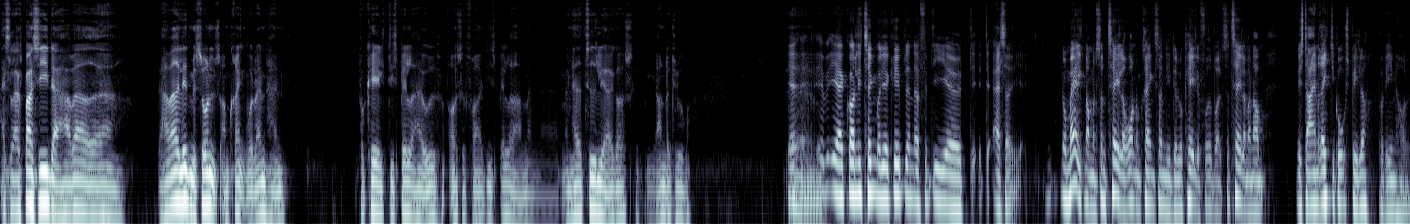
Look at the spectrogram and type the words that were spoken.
Altså lad os bare sige, der har været, øh, der har været lidt misundelse omkring, hvordan han forkælt de spillere herude, også fra de spillere, man, øh, man havde tidligere, ikke også, i andre klubber. Ja, jeg, jeg kan godt lige tænke mig lige at gribe den der, fordi øh, det, det, altså, normalt, når man sådan taler rundt omkring sådan i det lokale fodbold, så taler man om, hvis der er en rigtig god spiller på det ene hold,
